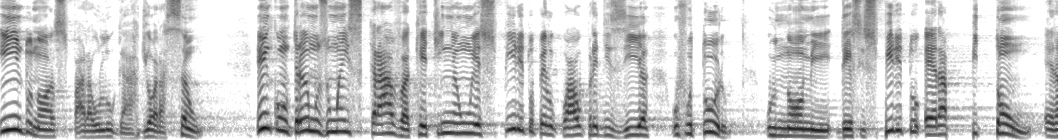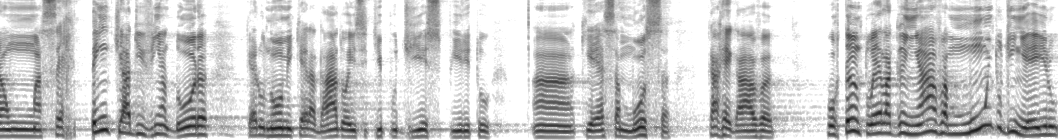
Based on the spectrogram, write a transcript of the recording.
indo nós para o lugar de oração, encontramos uma escrava que tinha um espírito pelo qual predizia o futuro. O nome desse espírito era Pitom, era uma serpente adivinhadora, que era o nome que era dado a esse tipo de espírito ah, que essa moça carregava. Portanto, ela ganhava muito dinheiro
